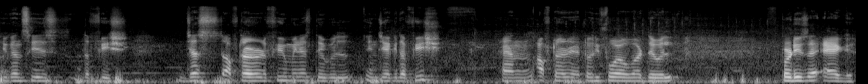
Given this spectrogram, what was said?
You can see the fish. Just after a few minutes they will inject the fish and after 24 hours they will produce an egg.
